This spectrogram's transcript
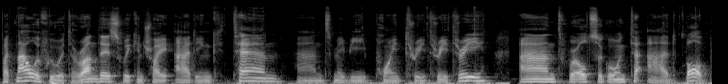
But now if we were to run this, we can try adding 10 and maybe 0.333, and we're also going to add Bob.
